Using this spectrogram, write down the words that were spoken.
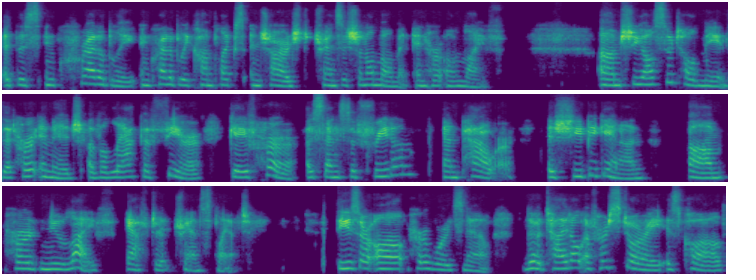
at this incredibly, incredibly complex and charged transitional moment in her own life. Um, she also told me that her image of a lack of fear gave her a sense of freedom and power as she began um, her new life after transplant. These are all her words now. The title of her story is called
